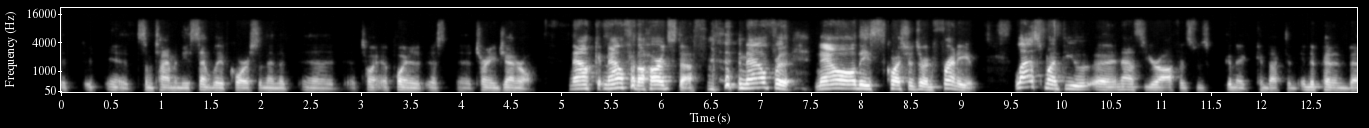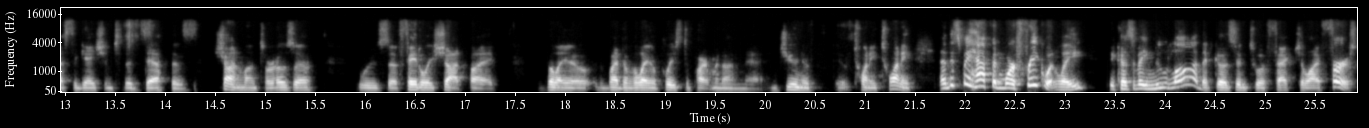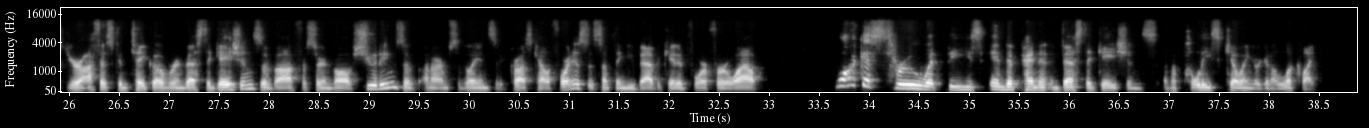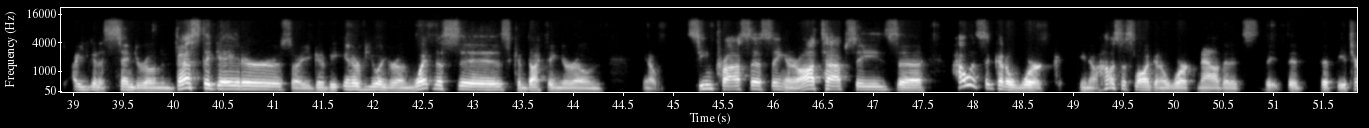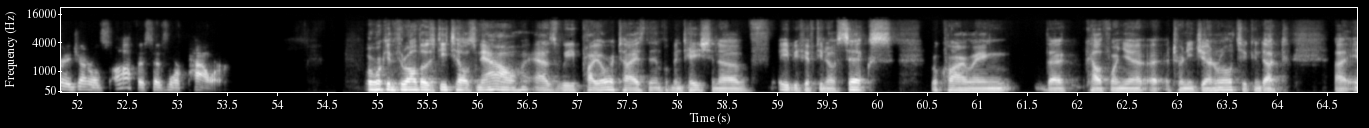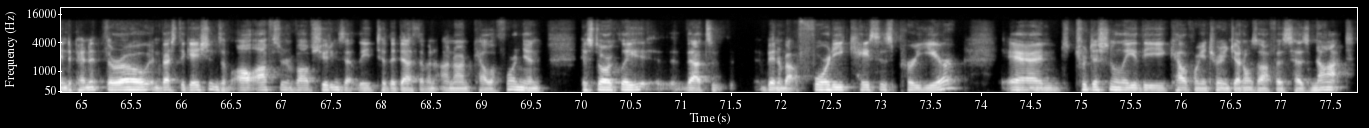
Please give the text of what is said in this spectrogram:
some time in the assembly, of course, and then uh, appointed as attorney general. Now, now for the hard stuff. now for now, all these questions are in front of you. Last month, you uh, announced that your office was going to conduct an independent investigation to the death of Sean Monterrosa, who was uh, fatally shot by Vallejo by the Vallejo Police Department on uh, June of 2020. Now, this may happen more frequently because of a new law that goes into effect July 1st. Your office can take over investigations of officer-involved shootings of unarmed civilians across California. So, something you've advocated for for a while. Walk us through what these independent investigations of a police killing are going to look like. Are you going to send your own investigators? Are you going to be interviewing your own witnesses, conducting your own, you know, scene processing or autopsies? Uh, how is it going to work? You know, how is this law going to work now that it's that, that the Attorney General's office has more power? We're working through all those details now as we prioritize the implementation of AB 1506, requiring the California uh, Attorney General to conduct uh, independent, thorough investigations of all officer involved shootings that lead to the death of an unarmed Californian. Historically, that's been about 40 cases per year. And traditionally, the California Attorney General's office has not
